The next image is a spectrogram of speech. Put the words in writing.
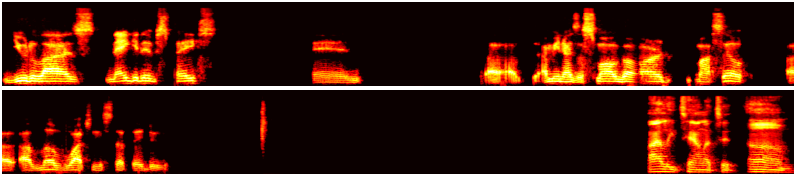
utilize negative space, and uh, I mean, as a small guard myself, I, I love watching the stuff they do. highly talented. Um,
